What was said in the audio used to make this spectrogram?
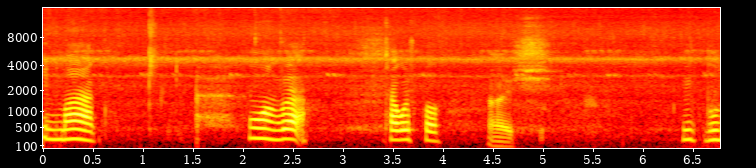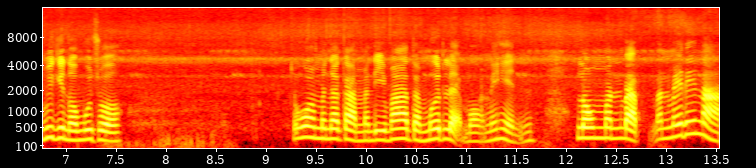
อินมากง่วงด้วยชากุสโกไอ้ 분위기 너무 좋아 ทุกคนบรรยากาศมันดีมากแต่มืดแหละมองไม่เห็น ลมมันแบบมันไม่ได้หนา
